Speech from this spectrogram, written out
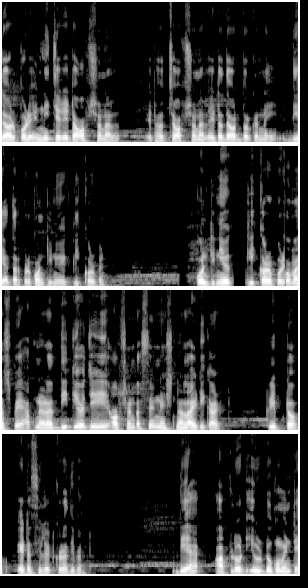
দেওয়ার পরে নিচের এটা অপশনাল এটা হচ্ছে অপশনাল এটা দেওয়ার দরকার নেই, দিয়ে তারপর কন্টিনিউয়ে ক্লিক করবেন। কন্টিনিউ ক্লিক করার পরে কম আসবে, আপনারা দ্বিতীয় যে অপশানটা আছে ন্যাশনাল আইডি কার্ড ক্রিপ্টো এটা সিলেক্ট করে দিবেন। দিয়ে আপলোড ইউর ডকুমেন্টে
